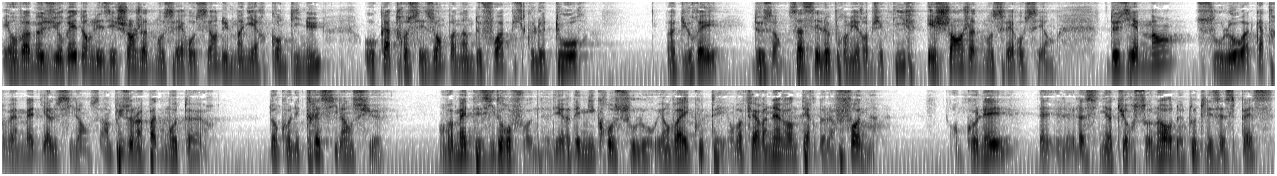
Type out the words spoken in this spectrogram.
et on va mesurer donc les échanges atmosphère-océan d'une manière continue aux quatre saisons pendant deux fois, puisque le tour va durer deux ans. Ça, c'est le premier objectif, échange atmosphère-océan. Deuxièmement, sous l'eau, à 80 mètres, il y a le silence. En plus, on n'a pas de moteur. Donc, on est très silencieux. On va mettre des hydrophones, c'est-à-dire des micros sous l'eau, et on va écouter. On va faire un inventaire de la faune. On connaît la signature sonore de toutes les espèces,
